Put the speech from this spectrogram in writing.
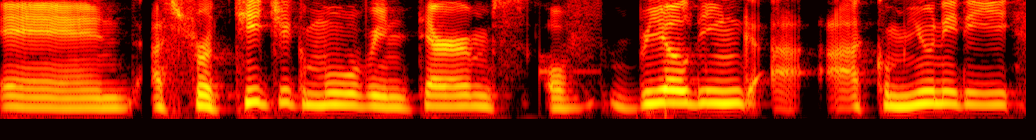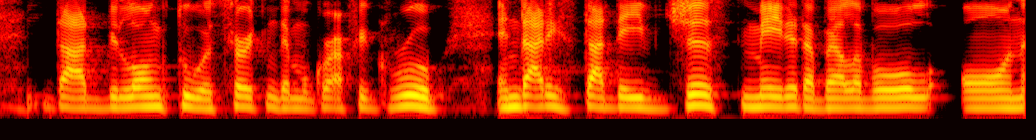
and a strategic move in terms of building a, a, community that belonged to a certain demographic group and that is that they've just made it available on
